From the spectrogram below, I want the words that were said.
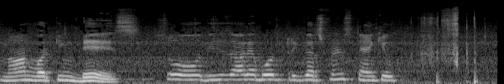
non-working days. So this is all about triggers friends. Thank you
